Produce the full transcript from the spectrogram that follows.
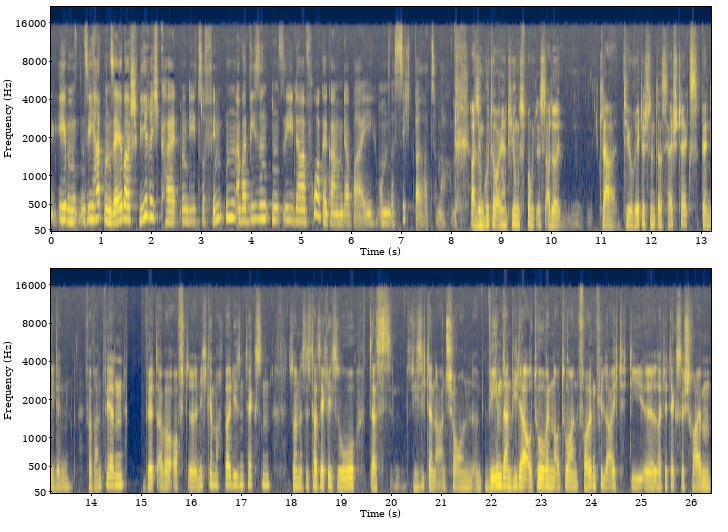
Eben, Sie hatten selber Schwierigkeiten, die zu finden, aber wie sind Sie da vorgegangen dabei, um das sichtbarer zu machen? Also ein guter Orientierungspunkt ist, also klar, theoretisch sind das Hashtags, wenn die denn verwandt werden. Wird aber oft äh, nicht gemacht bei diesen Texten, sondern es ist tatsächlich so, dass sie sich dann anschauen, äh, wem dann wieder Autorinnen und Autoren folgen vielleicht, die äh, solche Texte schreiben,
